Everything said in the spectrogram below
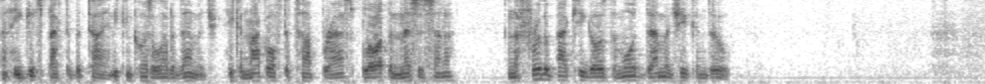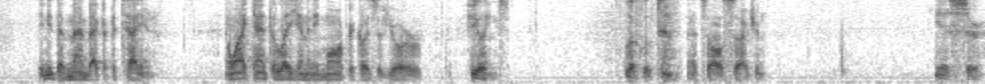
and he gets back to battalion, he can cause a lot of damage. He can knock off the top brass, blow out the message center, and the further back he goes, the more damage he can do. You need that man back at battalion. And I can't delay him anymore because of your feelings. Look, Lieutenant. That's all, Sergeant. Yes, sir.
